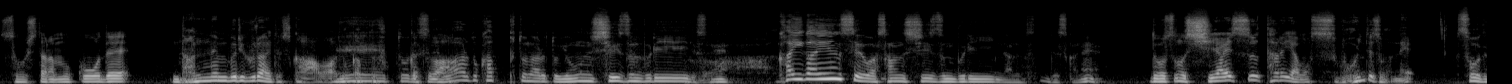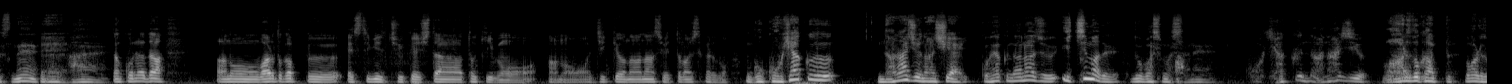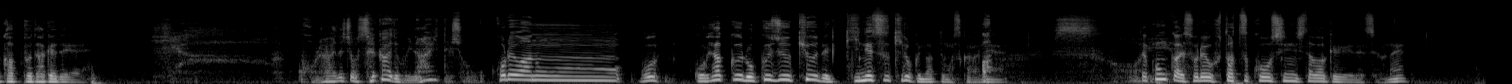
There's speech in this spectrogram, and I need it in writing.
そうしたら向こうで何年ぶりぐらいですか？ワールドカップ復とですね、活は、ワールドカップとなると4シーズンぶりですね。海外遠征は3シーズンぶりになるんですかね。でもその試合数たるやもすごいんですもんね。そうですね、ええ。はい。この間あのワールドカップ STV で中継した時もあの実況のアナウンス言ってましたけれどもご570何試合。571まで伸ばしましたね。570ワールドカップ。ワールドカップだけで。これあれでしょ世界でもいないでしょこれはあのー、ご569でギネス記録になってますからね。で今回それを2つ更新したわけですよね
